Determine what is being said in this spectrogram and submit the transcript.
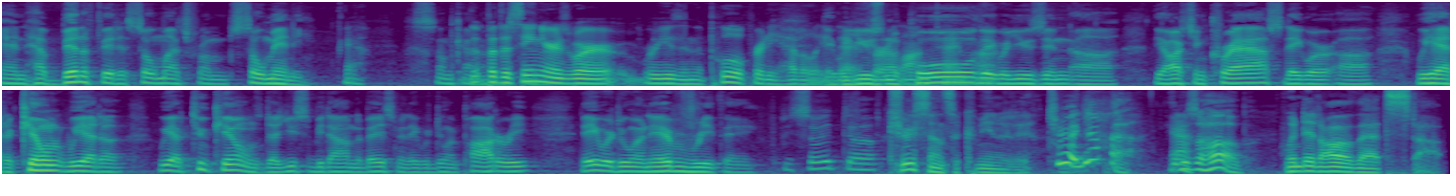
and have benefited so much from so many. Yeah. Some kind The- of, but the seniors were were using the pool pretty heavily. they there were using for a the pool. time, They were using uh, the arts and crafts. They were. Uh, we had a kiln. We had a. We had two kilns that used to be down in the basement. They were doing pottery. They were doing everything. So it. Uh, true sense of community. True. yeah, it Yeah. was a hub. When did all of that stop?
